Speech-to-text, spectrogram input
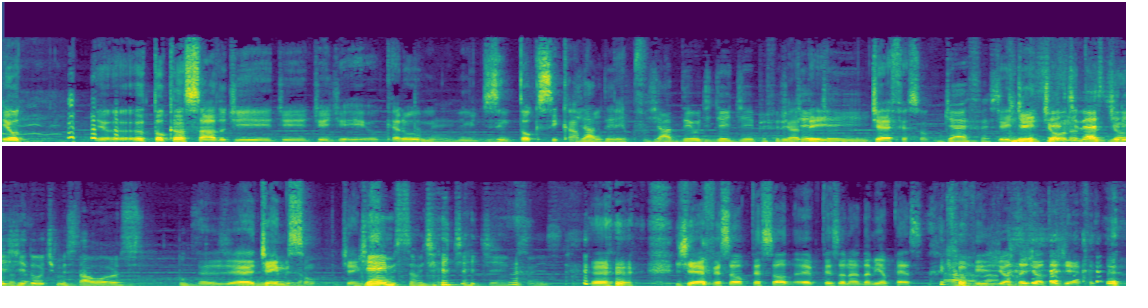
Eu, eu, eu tô cansado de, de JJ. Eu quero Eu me desintoxicar já por um deu. tempo. Já deu de J.J. Prefiro Já J.J. dei. Jefferson. Jefferson. J.J. Se ele tivesse Jonathan. dirigido o último Star Wars. putz, É, é, Jameson. James. Jameson, J.J. Jameson, isso. Jefferson é o pessoal, é, personagem da minha peça. Que Ah, eu lá. JJ Jefferson.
